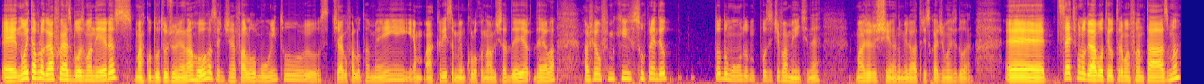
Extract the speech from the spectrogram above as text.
É, no oitavo lugar foi As Boas Maneiras, Marco Dutra e Juliana Rojas. A gente já falou muito, o Thiago falou também, a, a Cris também colocou na lista de- dela. Acho que é um filme que surpreendeu todo mundo positivamente, né? Major este ano, melhor atriz coadjuvante do ano. É, sétimo lugar, botei o Trama Fantasma,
